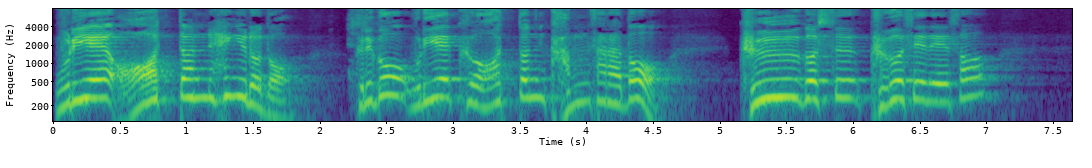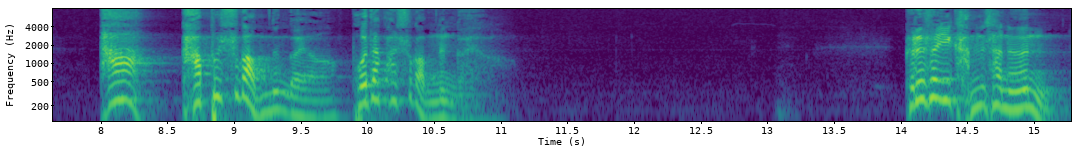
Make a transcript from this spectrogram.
우리의 어떤 행위로도 그리고 우리의 그 어떤 감사라도 그것을, 그것에 대해서 다 갚을 수가 없는 거예요. 보답할 수가 없는 거예요. 그래서 이 감사는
